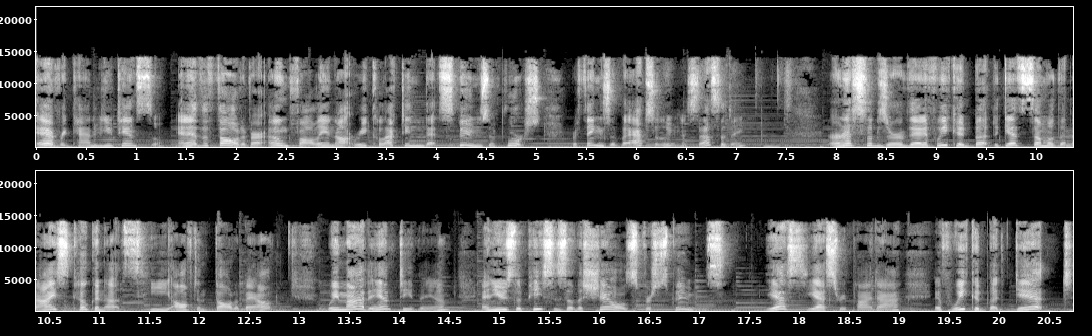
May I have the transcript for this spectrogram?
every kind of utensil, and at the thought of our own folly in not recollecting that spoons and forks were things of absolute necessity. Ernest observed that if we could but get some of the nice cocoanuts he often thought about, we might empty them and use the pieces of the shells for spoons. Yes, yes, replied I, if we could but get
